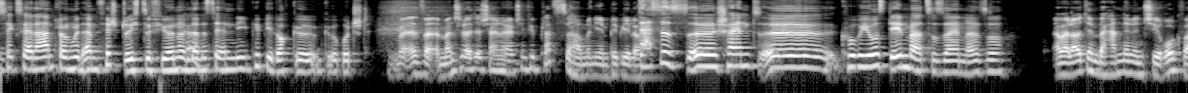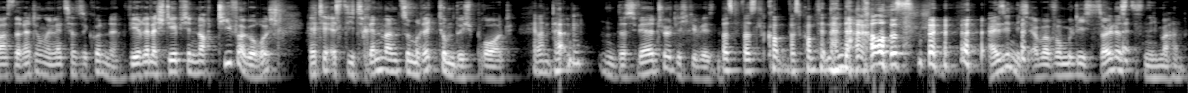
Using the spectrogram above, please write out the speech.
sexuelle Handlungen mit einem Fisch durchzuführen und dann ist er in die Pipi-Loch ge gerutscht. Manche Leute scheinen ganz schön viel Platz zu haben in ihrem Pipi-Loch. Das ist, äh, scheint äh, kurios dehnbar zu sein, also. Aber laut dem behandelnden Chirurg war es eine Rettung in letzter Sekunde. Wäre das Stäbchen noch tiefer gerutscht, hätte es die Trennwand zum Rektum durchbohrt. Ja, und dann? Das wäre tödlich gewesen. Was, was, kommt, was kommt denn dann da raus? Weiß ich nicht, aber vermutlich soll das das nicht machen.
